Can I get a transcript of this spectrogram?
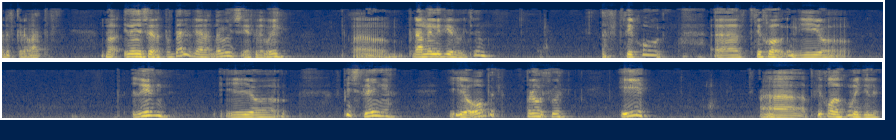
раскрываться. Но, и еще раз повторюсь, гораздо лучше, если вы э, проанализируете с психологом, э, с психологом ее жизнь, ее впечатления, ее опыт прошлый, и э, психолог выделит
